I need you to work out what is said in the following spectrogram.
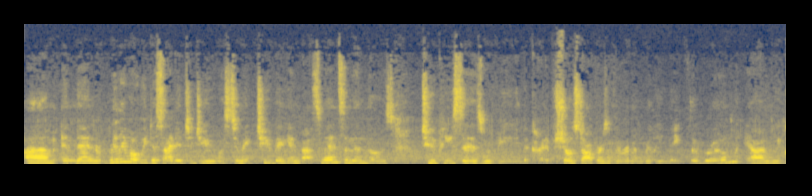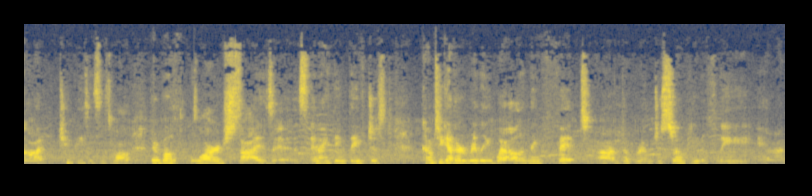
Um, and then, really, what we decided to do was to make two big investments, and then those two pieces would be the kind of showstoppers of the room and really make the room. And we got two pieces as well. They're both large sizes, and I think they've just come together really well, and they fit um, the room just so beautifully, and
